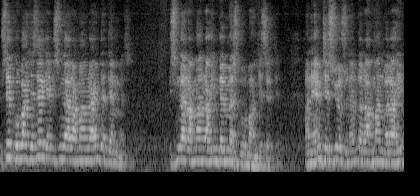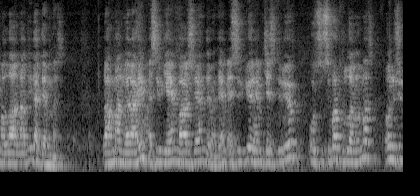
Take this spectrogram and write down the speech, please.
Üstelik kurban keserken Bismillahirrahmanirrahim de denmez. Bismillahirrahmanirrahim denmez kurban keserken. Hani hem kesiyorsun hem de Rahman ve Rahim Allah'ın adıyla denmez. Rahman ve Rahim esirgeyen, bağışlayan demek. Hem esirgiyor hem kestiriyor. O sıfat kullanılmaz. Onun için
